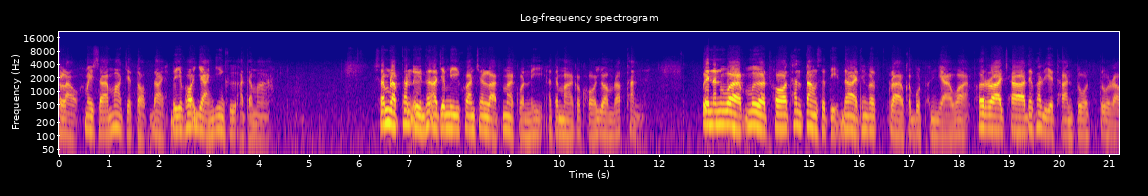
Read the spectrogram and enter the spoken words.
กล่าว ไม่สามารถจะตอบได้ โดยเฉพาะอย่างยิ่งคืออาตมาสำหรับท่านอื่นท่านอาจจะมีความฉลาดมากกว่านี้อาตมาก็ขอยอมรับท่านเป็นนั้นว่าเมื่อพอท่านตั้งสติได้ท่านก็กล่าวกับบทพัญญาว่า พระราชาได้พระราชทานตัวตัวเรา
